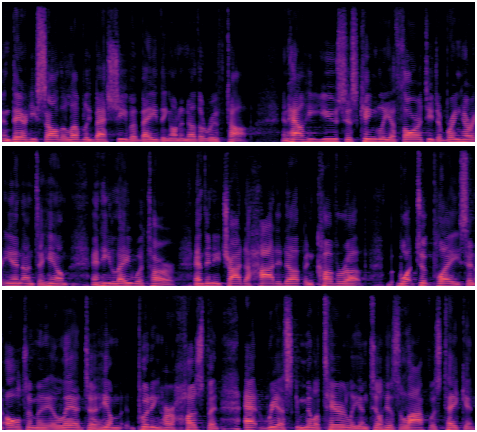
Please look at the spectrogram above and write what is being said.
and there he saw the lovely Bathsheba bathing on another rooftop. And how he used his kingly authority to bring her in unto him. And he lay with her. And then he tried to hide it up and cover up what took place. And ultimately, it led to him putting her husband at risk militarily until his life was taken.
